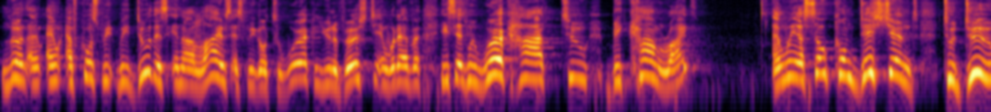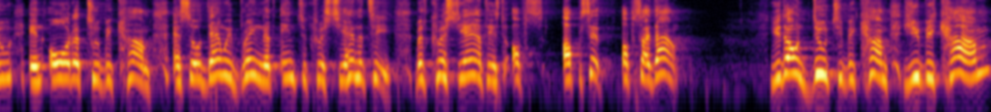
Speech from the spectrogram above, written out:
learned, and, and of course, we, we do this in our lives as we go to work, university, and whatever. He says we work hard to become, right? And we are so conditioned to do in order to become. And so then we bring that into Christianity. But Christianity is the opposite, upside down. You don't do to become, you become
